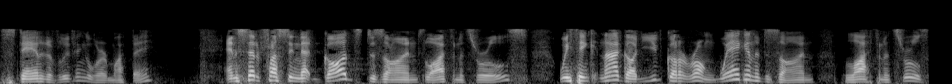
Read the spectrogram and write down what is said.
standard of living, or where it might be. And instead of trusting that God's designed life and its rules, we think, nah, God, you've got it wrong. We're going to design life and its rules.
